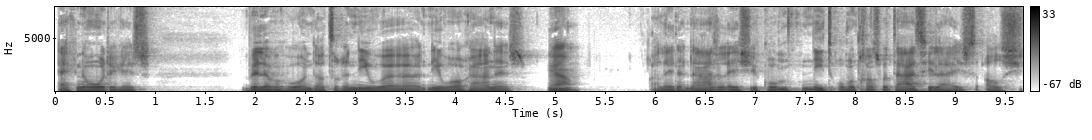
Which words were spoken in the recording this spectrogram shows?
echt nodig is, willen we gewoon dat er een nieuwe, nieuw orgaan is. Ja. Alleen het nadeel is, je komt niet op een transplantatielijst als je,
